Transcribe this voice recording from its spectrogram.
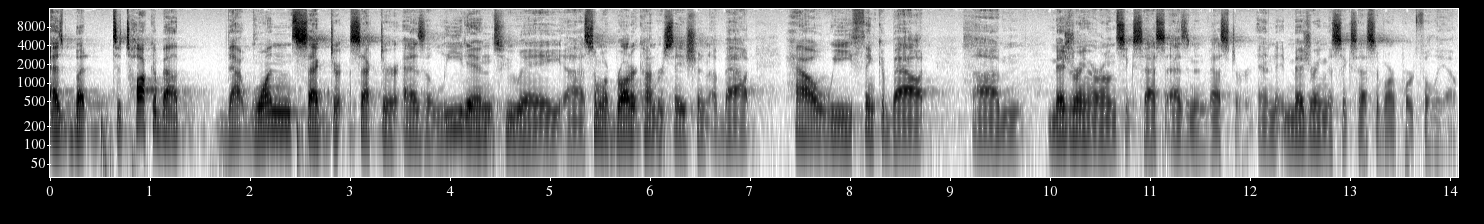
as, but to talk about that one sector, sector as a lead into a uh, somewhat broader conversation about how we think about um, measuring our own success as an investor and measuring the success of our portfolio.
